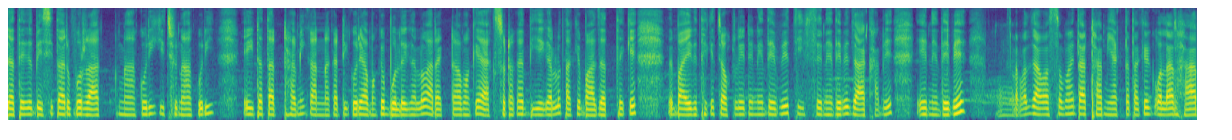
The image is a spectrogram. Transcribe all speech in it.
যাতে বেশি তার উপর রাগ না করি, কিছু না করি, এইটা তার ঠামি কান্নাকাটি করে আমাকে বলে গেল আর একটা আমাকে একশো টাকা দিয়ে গেল, তাকে বাজার থেকে, বাইরে থেকে চকলেট এনে দেবে, চিপস এনে দেবে, যা খাবে এনে দেবে। আবার যাওয়ার সময় তার ঠামি একটা তাকে গলার হার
